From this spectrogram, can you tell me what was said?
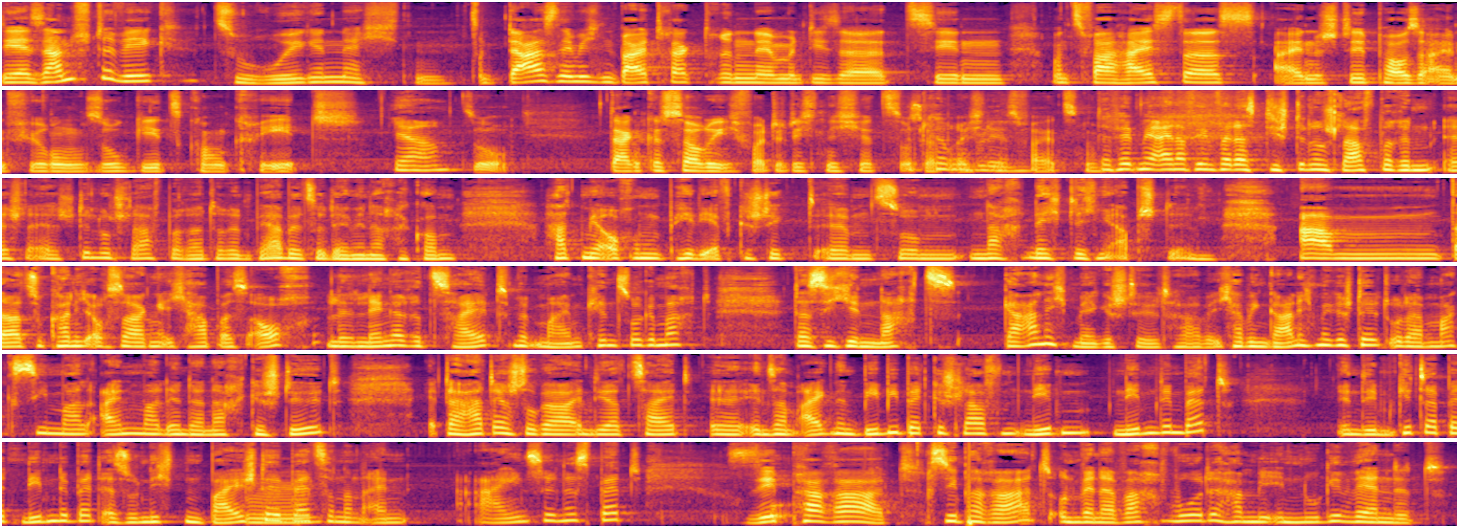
Der sanfte Weg zu ruhigen Nächten. Und da ist nämlich ein Beitrag drin, der mit dieser 10, und zwar heißt das eine Stillpause-Einführung, so geht's konkret. Ja. So. Danke, sorry, ich wollte dich nicht jetzt unterbrechen. Das war jetzt nur. Da fällt mir ein auf jeden Fall, dass die Still- und, Schlafberin, äh, äh, Still- und Schlafberaterin Bärbel, zu der wir nachher kommen, hat mir auch ein PDF geschickt ähm, zum nach nächtlichen Abstillen. Ähm, dazu kann ich auch sagen, ich habe es auch eine längere Zeit mit meinem Kind so gemacht, dass ich ihn nachts gar nicht mehr gestillt habe. Ich habe ihn gar nicht mehr gestillt oder maximal einmal in der Nacht gestillt. Da hat er sogar in der Zeit äh, in seinem eigenen Babybett geschlafen, neben, neben dem Bett. In dem Gitterbett neben dem Bett, also nicht ein Beistellbett, sondern ein einzelnes Bett Separat. separat und wenn er wach wurde, haben wir ihn nur gewendet.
